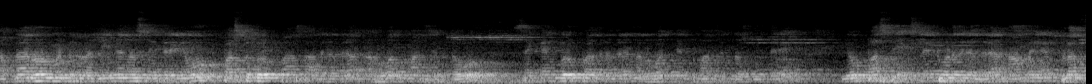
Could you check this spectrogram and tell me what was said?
ಹದಿನಾರು ಮೀಟರ್ ರನ್ನಿಂಗನ್ನು ಸ್ನೇಹಿತರೆ ನೀವು ಫಸ್ಟ್ ಗ್ರೂಪ್ ಪಾಸ್ ಆದ್ರೆ ಅಂದ್ರೆ ಅರವತ್ತು ಮಾರ್ಕ್ಸ್ ಇರ್ತವೆ. ಸೆಕೆಂಡ್ ಗ್ರೂಪ್ ಆದ್ರೆ ಅಂದ್ರೆ ನಲವತ್ತೆಂಟು ಮಾರ್ಕ್ಸ್ ಇರ್ತವೆ ಸ್ನೇಹಿತರೆ. ನೀವು ಫಸ್ಟ್ ಎಕ್ಸಲೆಂಟ್ ಹೊಡೆದ್ರಿ ಅಂದ್ರೆ ಆಮೇಲೆ ಪ್ಲಸ್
